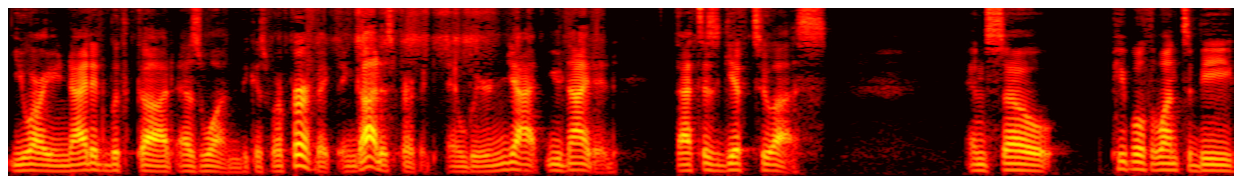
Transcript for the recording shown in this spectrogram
you are united with God as one because we're perfect and God is perfect and we're not united. That's his gift to us. And so people want to be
